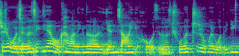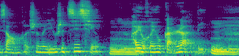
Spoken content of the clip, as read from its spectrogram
就是我觉得今天我看到您的演讲以后，我觉得除了智慧，我的印象很深的一个是激情，嗯，还有很有感染力，嗯，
